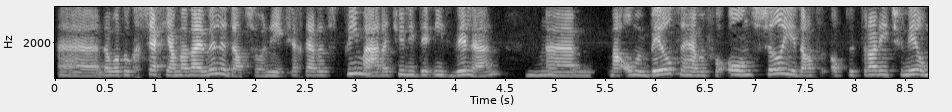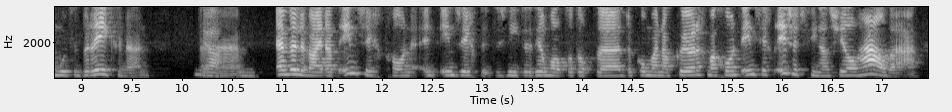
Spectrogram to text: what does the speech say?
Uh, dan wordt ook gezegd, ja, maar wij willen dat zo niet. Ik zeg, ja, dat is prima dat jullie dit niet willen. Mhm. Ehm, maar om een beeld te hebben voor ons, zul je dat op de traditioneel moeten berekenen. Ja. Ehm, en willen wij dat inzicht gewoon, inzicht, het is niet helemaal tot op de, de komma nauwkeurig, maar gewoon het inzicht, is het financieel haalbaar?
